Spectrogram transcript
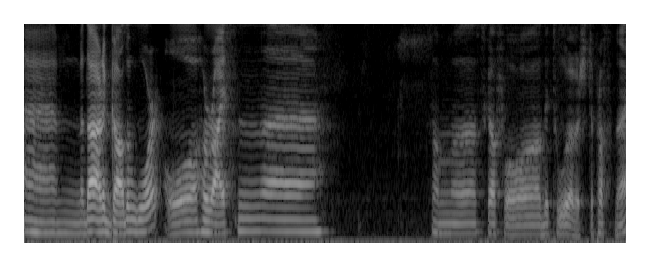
Eh, men da er det God of War og Horizon eh, som eh, skal få de to øverste plassene.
